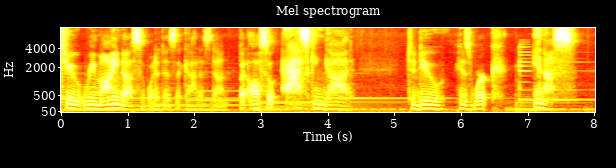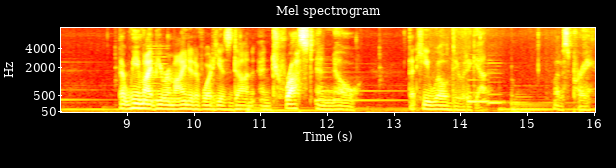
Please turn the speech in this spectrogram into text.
to remind us of what it is that God has done, but also asking God to do His work in us, that we might be reminded of what He has done and trust and know that He will do it again. Let us pray.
